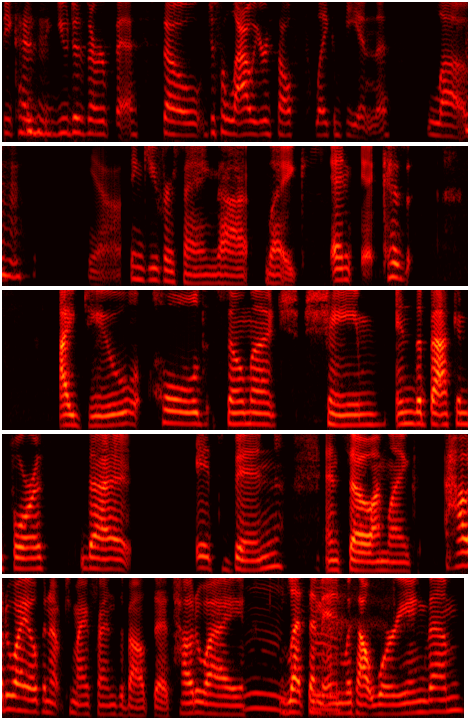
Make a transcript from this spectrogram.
because Mhm. you deserve this. So just allow yourself to like be in this love. Mhm. Yeah. Thank you for saying that. Like, and because I do hold so much shame in the back and forth that it's been. And so I'm like, how do I open up to my friends about this? How do I Mm. let them in without worrying them?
